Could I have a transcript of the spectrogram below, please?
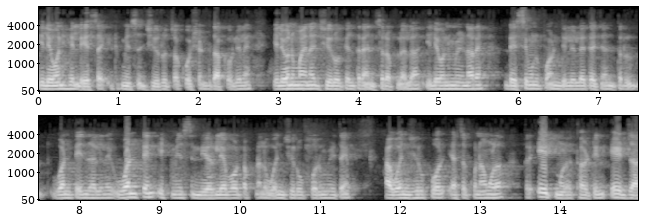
इलेव्हन हे लेस आहे. इट मीन्स झिरोचा क्वेश्चन दाखवलेला आहे. इलेव्हन मायनस झिरो केलं तर आन्सर आपल्याला इलेव्हन मिळणार आहे. डेसिमल पॉईंट दिलेलं आहे. त्याच्यानंतर वन टेन झालेलं आहे. One ten it means nearly about आपल्याला वन झिरो फोर मिळत आहे हा वन झिरो फोर याचं कुणामुळं? तर एटमुळं थर्टीन एट जा.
